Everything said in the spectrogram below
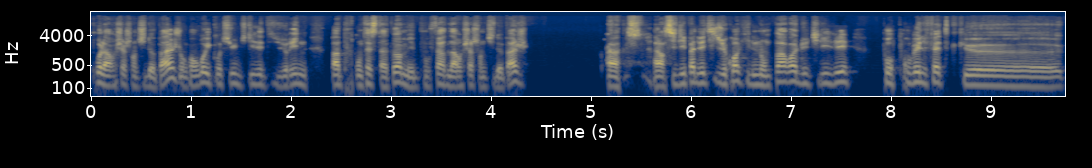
pour la recherche antidopage? Donc, en gros, ils continuent d'utiliser tes urines, pas pour ton test à toi, mais pour faire de la recherche antidopage. Euh, alors, si je dis pas de bêtises, je crois qu'ils n'ont pas le droit d'utiliser pour prouver le fait que,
